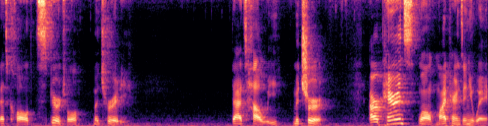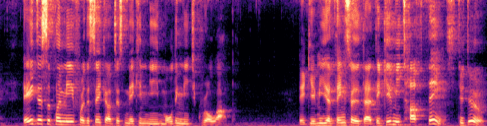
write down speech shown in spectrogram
that's called spiritual maturity. That's how we mature. Our parents, well, my parents anyway, they discipline me for the sake of just making me, molding me to grow up. They give me the things that they give me tough things to do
